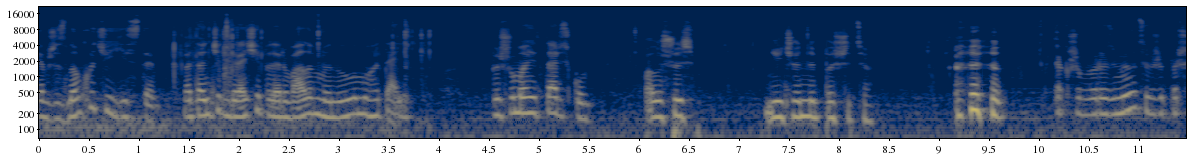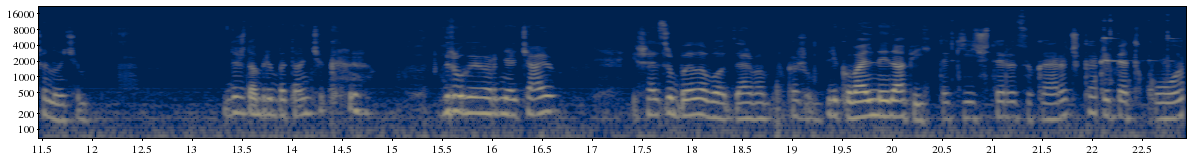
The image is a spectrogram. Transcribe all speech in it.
Я вже знов хочу їсти. Батончик, до речі, подарували в минулому готелі. Пишу магістерську, але щось нічого не пишеться. Так, щоб ви розуміли, це вже перша ночі. Дуже добрий батончик. Другий горня чаю. І ще зробила, от, зараз вам покажу. Лікувальний напій. Такі чотири цукерочки, кипятку.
